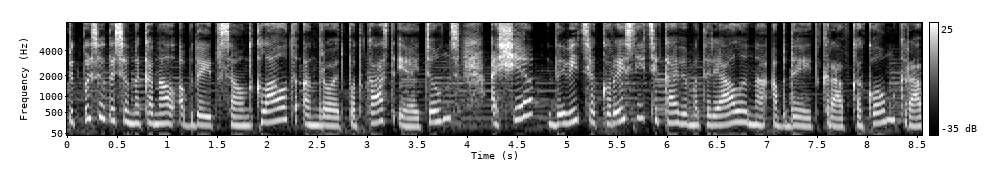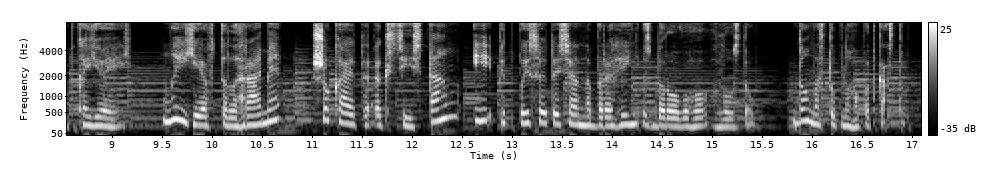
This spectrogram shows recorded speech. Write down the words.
Підписуйтеся на канал Update SoundCloud, Android Podcast і iTunes. А ще дивіться корисні цікаві матеріали на update.com.ua. Ми є в Телеграмі. Шукайте Ексісь там і підписуйтеся на берегинь здорового глузду. До наступного подкасту.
